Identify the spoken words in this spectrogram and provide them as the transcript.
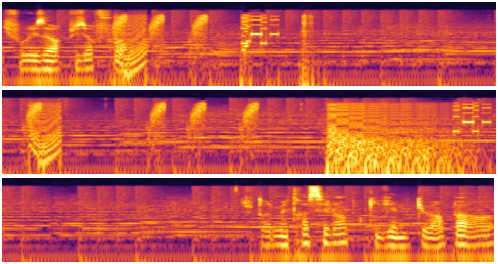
Il faut les avoir plusieurs fois. Je voudrais me mettre assez loin pour qu'ils viennent que un par un.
